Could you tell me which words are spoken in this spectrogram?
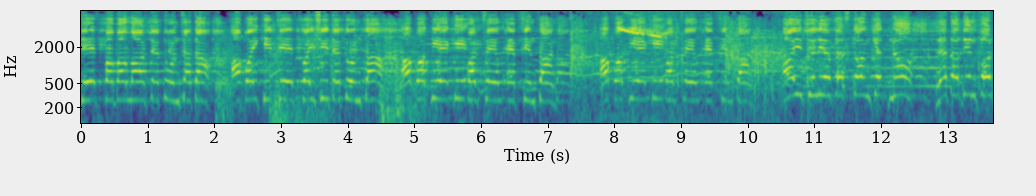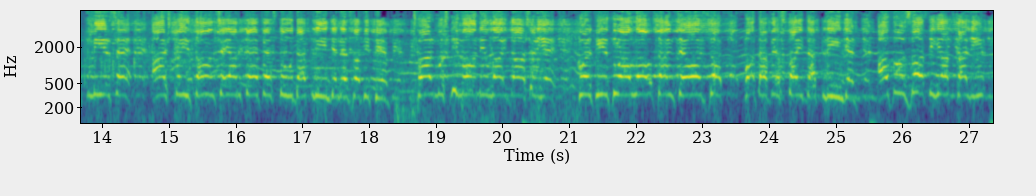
gjet baballart e tu n'qata, apo i ki gjet kojshit e tu n'ta, apo ti e ki përcjell epshin tan. Apo ti e ki përcjell epshin tan Ai i cili e feston këtë natë Le ta din fort mirë se Ashtu i thonë që jam tu e festu datëlindjen e zotit tim Çfarë muslimani vllai dashur je Kur ti i thu Allahut xh.sh. se o zot Po ta festoj datëlindjen A thu zoti jot ka lind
